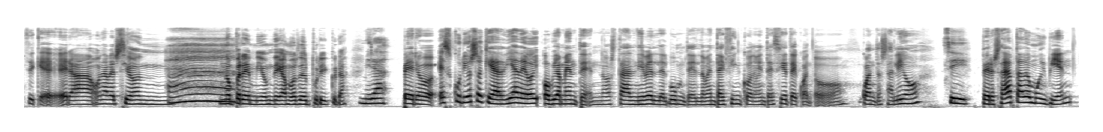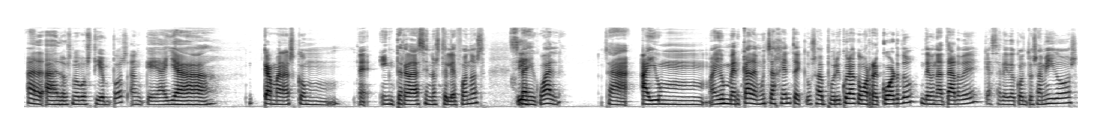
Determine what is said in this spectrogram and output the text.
Así que era una versión Ah, no premium, digamos, del Puricura. mira. Pero es curioso que a día de hoy, obviamente, no está al nivel del boom del 95-97 cuando, cuando salió, Sí. pero se ha adaptado muy bien a, a los nuevos tiempos, aunque haya cámaras con, eh, integradas en los teléfonos, Sí. da igual. O sea, hay un, hay un mercado de mucha gente que usa el Puricura como recuerdo de una tarde que has salido con tus amigos,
